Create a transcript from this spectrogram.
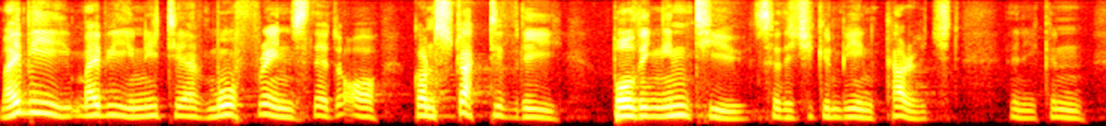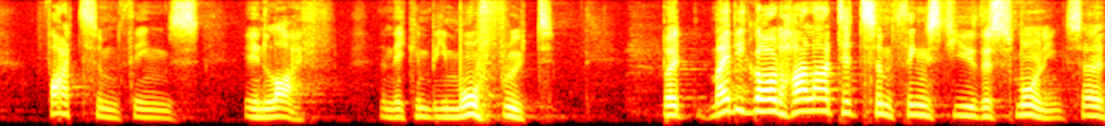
Maybe, maybe you need to have more friends that are constructively building into you so that you can be encouraged and you can fight some things in life and there can be more fruit. But maybe God highlighted some things to you this morning. So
